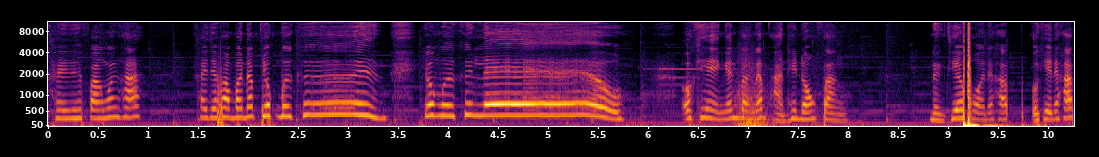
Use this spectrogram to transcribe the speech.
ใครจะฟังบ้างคะใครจะฟังบางนับยกมือขึ้น ยกมือขึ้นเร็วโอเคงั้นบางนับอ่านให้น้องฟังหนึ่งเที่ยวพอนะครับ โอเคนะครับ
